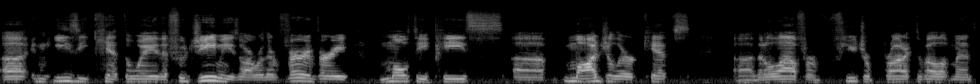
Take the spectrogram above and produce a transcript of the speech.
uh, an easy kit the way the Fujimis are, where they're very, very multi-piece, uh, modular kits uh, that allow for future product development?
